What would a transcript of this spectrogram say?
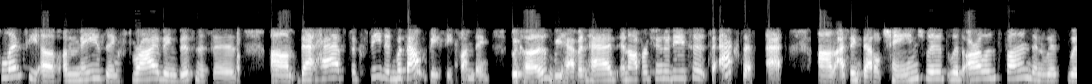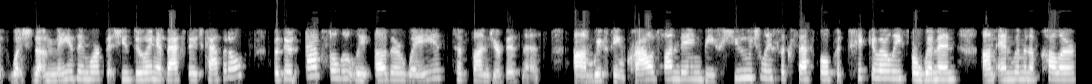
plenty of amazing thriving businesses um, that have succeeded without vc funding because we haven't had an opportunity to, to access that um, I think that'll change with with Arlan's fund and with with what she, the amazing work that she's doing at Backstage Capital. But there's absolutely other ways to fund your business. Um, we've seen crowdfunding be hugely successful, particularly for women um, and women of color.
